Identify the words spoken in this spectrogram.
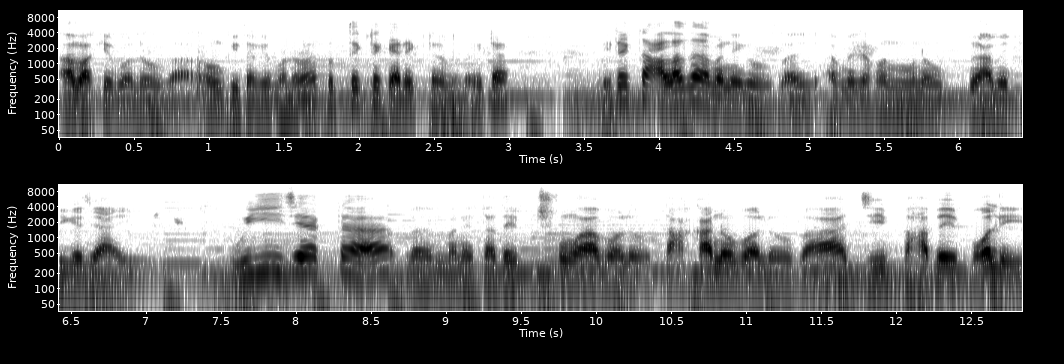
আমাকে বলো বা, অঙ্কিতাকে বলো বা প্রত্যেকটা ক্যারেক্টার বলো। এটা এটা একটা আলাদা মানে আমরা যখন মনে গ্রামের দিকে যাই ওই যে একটা মানে তাদের ছোঁয়া বলো, তাকানো বলো বা যেভাবে বলে,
